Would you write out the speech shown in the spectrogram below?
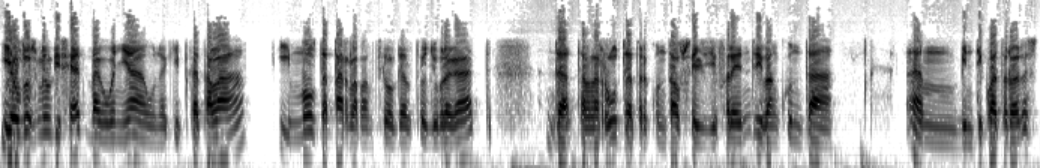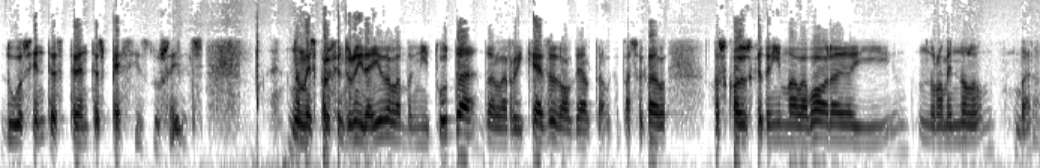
i el 2017 va guanyar un equip català i molta part la van fer el Delta del Llobregat de, de la ruta per comptar ocells diferents i van comptar en 24 hores 230 espècies d'ocells només per fer-nos una idea de la magnitud de, de la riquesa del delta. El que passa que les coses que tenim a la vora i normalment no, bueno,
